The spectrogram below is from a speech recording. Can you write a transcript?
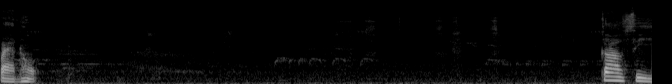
แปดหกเก้าสี่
